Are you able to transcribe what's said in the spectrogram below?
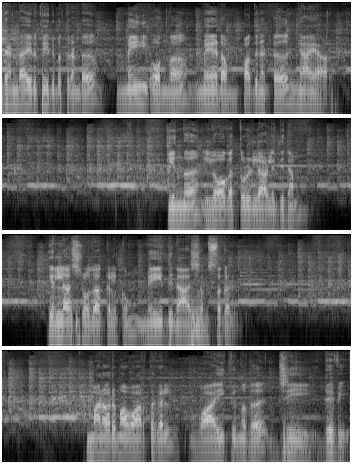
രണ്ടായിരത്തി ഇരുപത്തിരണ്ട് മെയ് ഒന്ന് മേടം പതിനെട്ട് ഞായർ. ഇന്ന് ലോക തൊഴിലാളി ദിനം. എല്ലാ ശ്രോതാക്കൾക്കും മെയ് ദിനാശംസകൾ. മനോരമ വാർത്തകൾ വായിക്കുന്നത് ജി. രവി.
